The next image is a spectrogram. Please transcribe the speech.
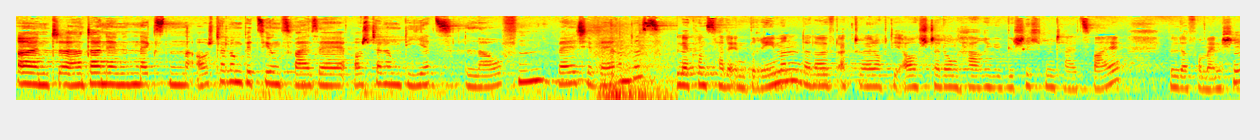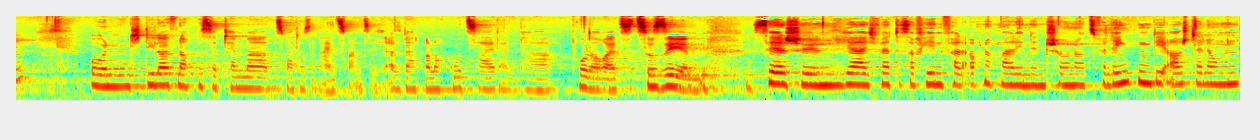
Und äh, deine nächsten Ausstellungen bzw. Ausstellungen, die jetzt laufen, welche wären das? In der Kunsthalle in Bremen, da läuft aktuell noch die Ausstellung Haarige Geschichten Teil 2, Bilder von Menschen. Und die läuft noch bis September 2021. Also da hat man noch gut Zeit, ein paar Polaroids zu sehen. Sehr schön. Ja, ich werde das auf jeden Fall auch nochmal in den Show Notes verlinken, die Ausstellungen.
